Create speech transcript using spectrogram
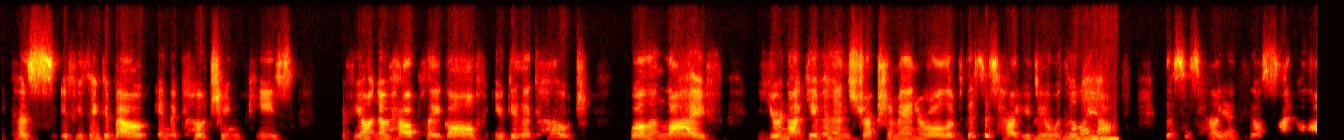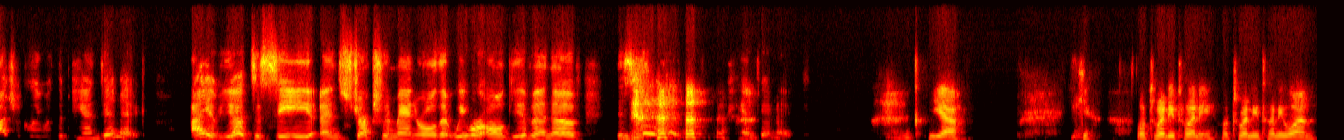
Because if you think about in the coaching piece, if you don't know how to play golf, you get a coach. Well, in life, you're not given an instruction manual of this is how you deal with the Mhm. layoff. This is how Yes. you feel psychologically with the pandemic. I have yet to see an instruction manual that we were all given of this is the pandemic. yeah yeah or 2020 or 2021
